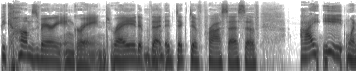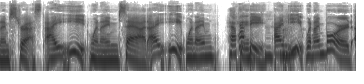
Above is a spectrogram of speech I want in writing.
becomes very ingrained, right? That mm-hmm. addictive process of, I eat when I'm stressed. I eat when I'm sad. I eat when I'm Happy. happy. Mm-hmm. I eat when I'm bored.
